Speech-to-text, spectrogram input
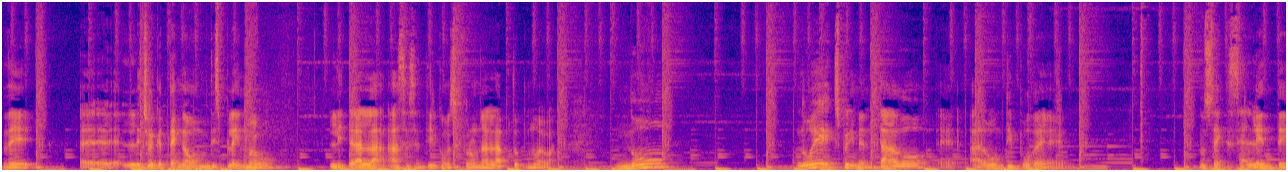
de eh, el hecho de que tenga un display nuevo. Literal la hace sentir como si fuera una laptop nueva no, no he experimentado eh, algún tipo de, no sé, que se alente.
